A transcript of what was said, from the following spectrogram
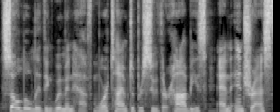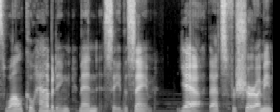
Solo living women have more time to pursue their hobbies and interests, while cohabiting men say the same. Yeah, that's for sure. I mean,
